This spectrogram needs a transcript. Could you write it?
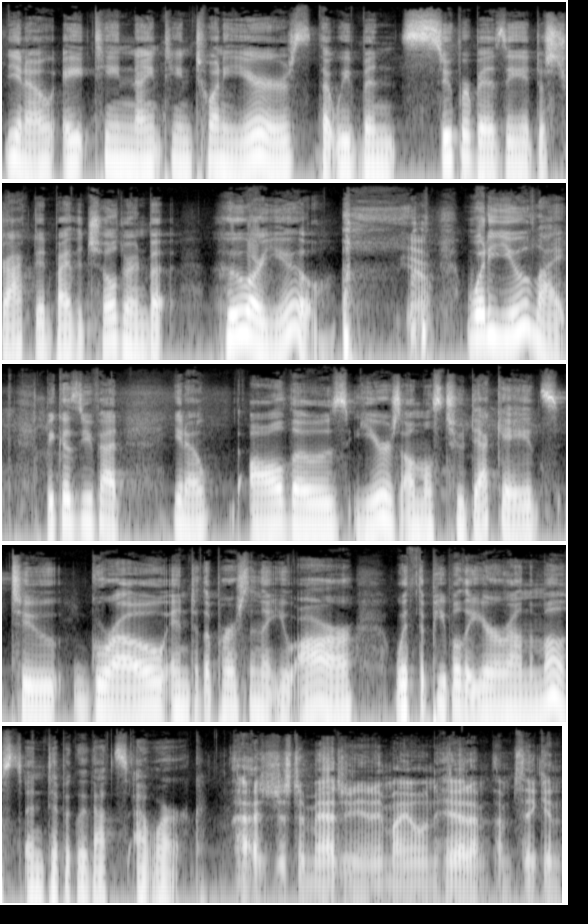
you? you? know, 18, 19, 20 years that we've been super busy, distracted by the children, but who are you? Yeah. what do you like? Because you've had, you know, all those years, almost two decades to grow into the person that you are with the people that you're around the most. And typically that's at work. I was just imagining it in my own head. I'm, I'm thinking,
